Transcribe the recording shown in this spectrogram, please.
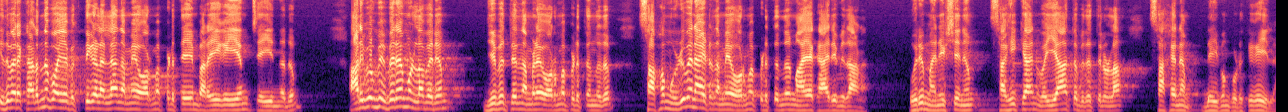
ഇതുവരെ കടന്നുപോയ വ്യക്തികളെല്ലാം നമ്മെ ഓർമ്മപ്പെടുത്തുകയും പറയുകയും ചെയ്യുന്നതും അറിവും വിവരമുള്ളവരും ജീവിതത്തിൽ നമ്മളെ ഓർമ്മപ്പെടുത്തുന്നതും സഭ മുഴുവനായിട്ട് നമ്മെ ഓർമ്മപ്പെടുത്തുന്നതുമായ കാര്യം ഇതാണ്. ഒരു മനുഷ്യനും സഹിക്കാൻ വയ്യാത്ത വിധത്തിലുള്ള സഹനം ദൈവം കൊടുക്കുകയില്ല.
